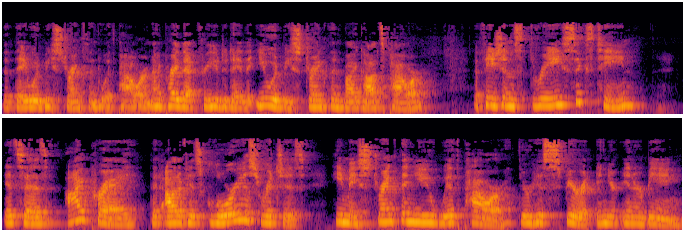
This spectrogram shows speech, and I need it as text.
that they would be strengthened with power. And I pray that for you today that you would be strengthened by God's power. Ephesians 3:16 it says, "I pray that out of his glorious riches he may strengthen you with power through his spirit in your inner being,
